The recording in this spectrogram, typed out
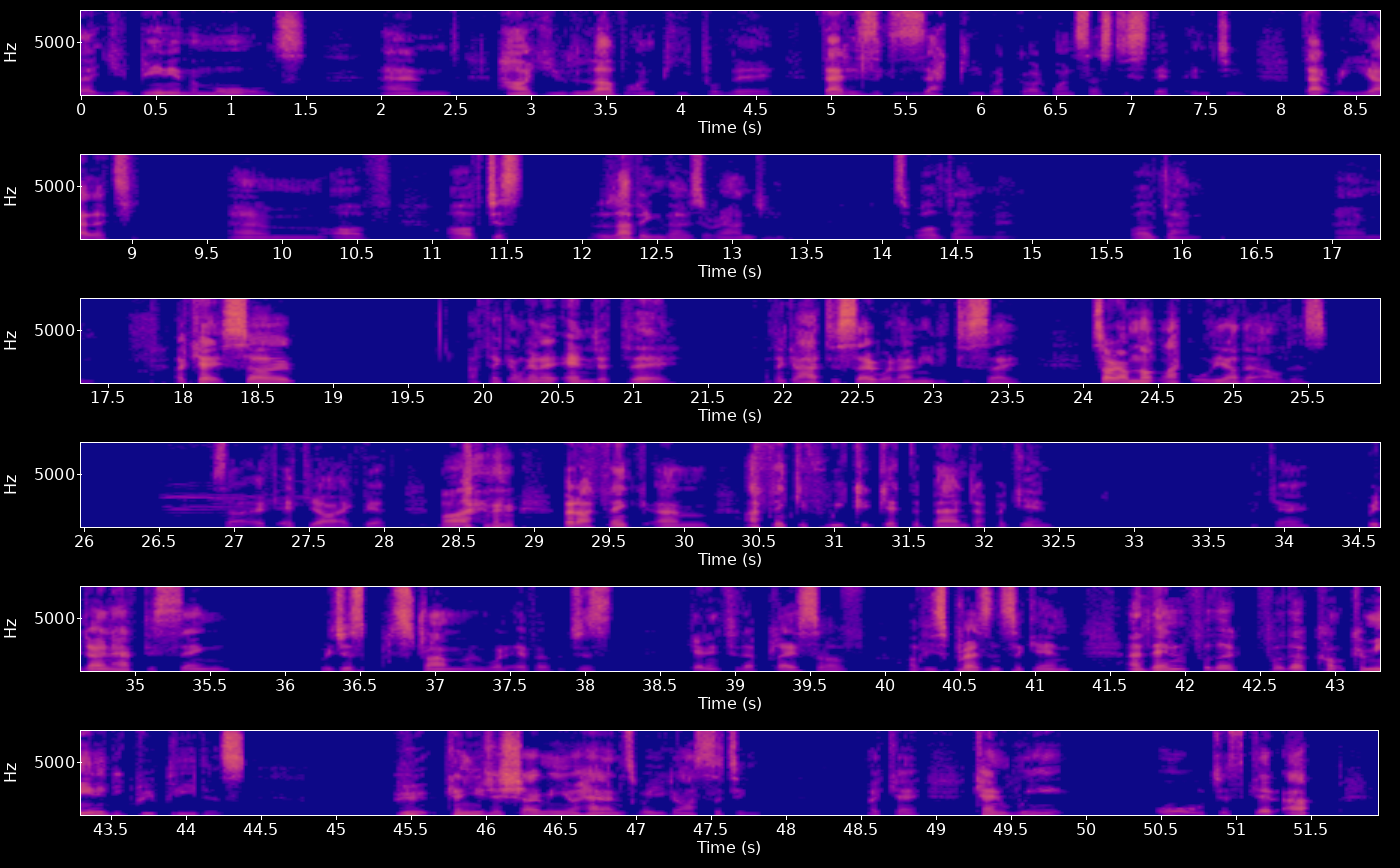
that you've been in the malls and how you love on people there. That is exactly what God wants us to step into. That reality um, of of just loving those around you. So well done, man. Well done. Um, okay, so I think I'm going to end it there. I think I had to say what I needed to say. Sorry, I'm not like all the other elders. So but I think um I think if we could get the band up again. Okay? We don't have to sing. We just strum and whatever. We just get into that place of of his presence again. And then for the for the co- community group leaders, who can you just show me your hands? Where you guys sitting? Okay. Can we all just get up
